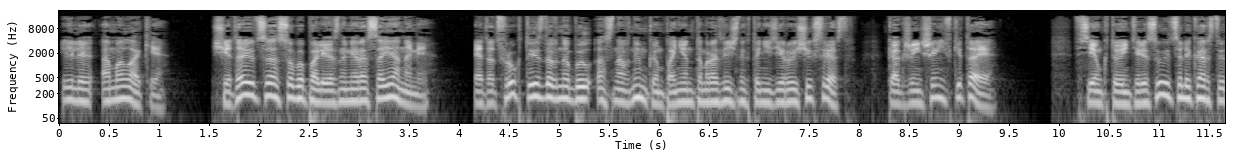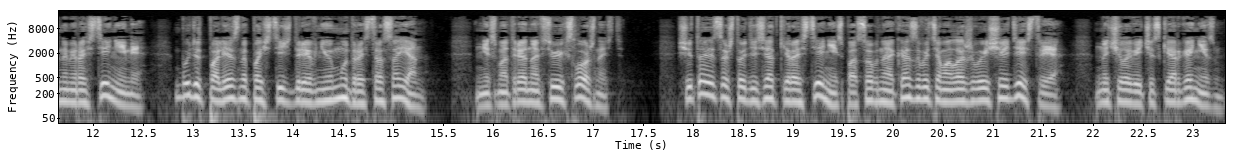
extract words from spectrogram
или амалаки, считаются особо полезными расаянами. Этот фрукт издавна был основным компонентом различных тонизирующих средств, как женьшень в Китае. Всем, кто интересуется лекарственными растениями, будет полезно постичь древнюю мудрость расаян, несмотря на всю их сложность. Считается, что десятки растений способны оказывать омолаживающее действие на человеческий организм.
